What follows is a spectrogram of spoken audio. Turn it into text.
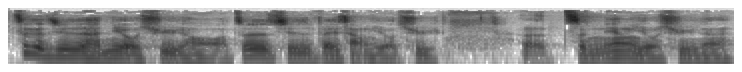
这个其实很有趣哦，这个其实非常有趣。呃，怎样有趣呢？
